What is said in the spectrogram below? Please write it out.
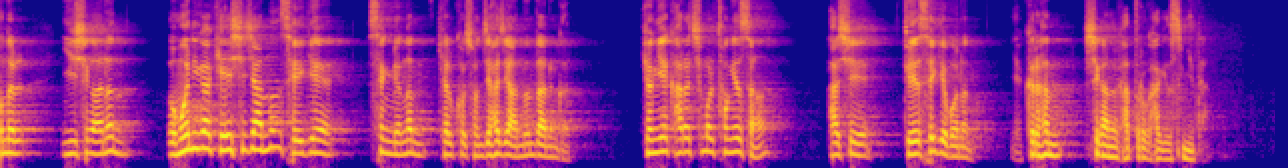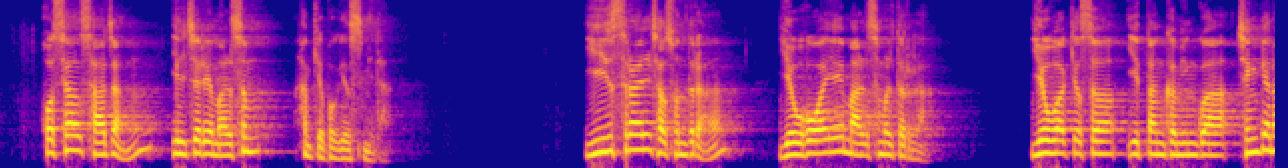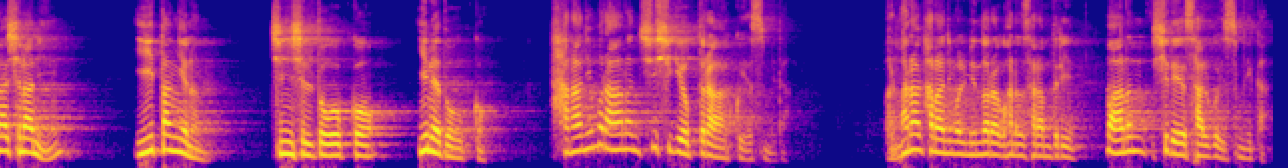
오늘 이 시간은 어머니가 계시지 않는 세계 생명은 결코 존재하지 않는다는 것. 경의 가르침을 통해서 다시 되새겨보는 예, 그러한 시간을 갖도록 하겠습니다. 호세아 4장 1절의 말씀 함께 보겠습니다. 이스라엘 자손들아 여호와의 말씀을 들으라. 여호와께서 이 땅 거민과 쟁변하시나니 이 땅에는 진실도 없고 인애도 없고 하나님을 아는 지식이 없더라 그랬습니다. 얼마나 하나님을 믿노라고 하는 사람들이 많은 시대에 살고 있습니까?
